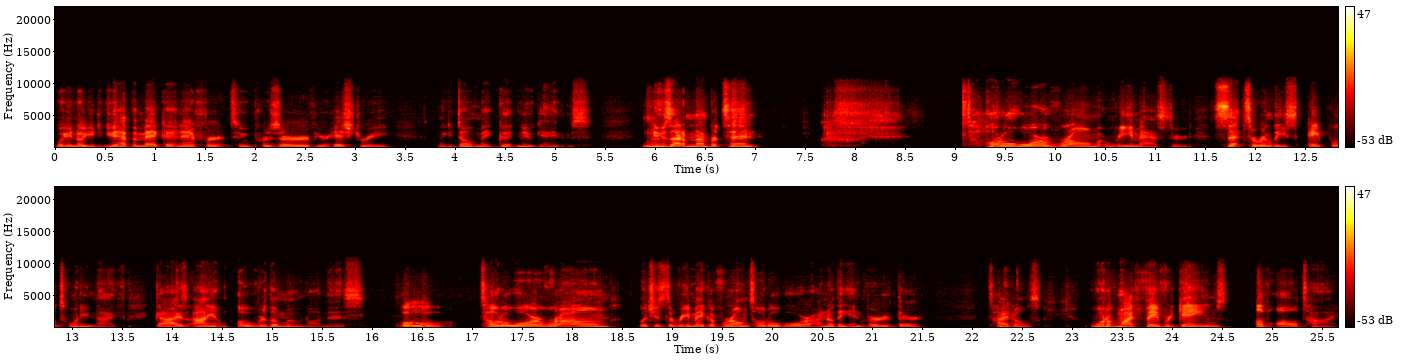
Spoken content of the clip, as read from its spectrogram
Well, you know, you, you have to make an effort to preserve your history when you don't make good new games. News item number 10 Total War Rome Remastered, set to release April 29th. Guys, I am over the moon on this. Ooh, Total War Rome, which is the remake of Rome Total War. I know they inverted their titles. One of my favorite games of all time.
